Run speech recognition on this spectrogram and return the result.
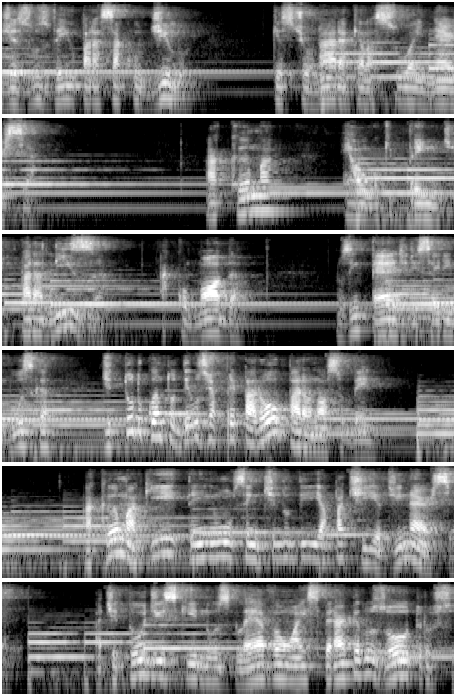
Jesus veio para sacudi-lo, questionar aquela sua inércia. A cama é algo que prende, paralisa, acomoda, nos impede de sair em busca de tudo quanto Deus já preparou para o nosso bem. A cama aqui tem um sentido de apatia, de inércia atitudes que nos levam a esperar pelos outros,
